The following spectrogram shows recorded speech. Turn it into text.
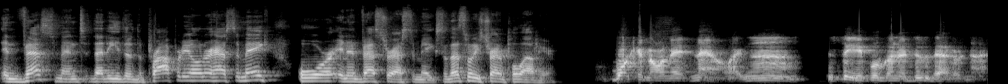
investment that either the property owner has to make or an investor has to make. So that's what he's trying to pull out here. Working on that now, like, mm, to see if we're going to do that or not.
